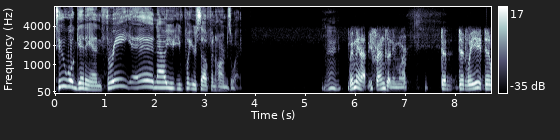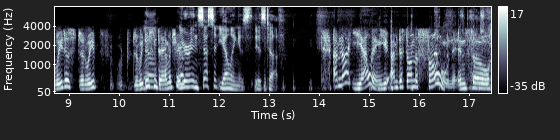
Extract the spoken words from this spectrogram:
Two will get in. Three, eh, now you, you've put yourself in harm's way. All right. We may not be friends anymore. Did did we did we just did we did we do Well, some damage here? Your incessant yelling is is tough. I'm not yelling. You, I'm just on the phone, and so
